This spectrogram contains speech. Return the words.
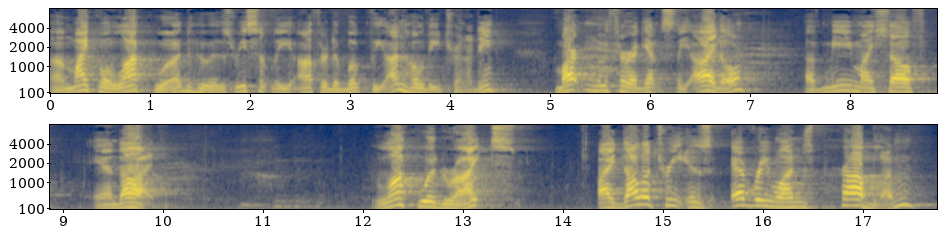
uh, Michael Lockwood, who has recently authored a book, The Unholy Trinity Martin Luther Against the Idol of me, myself, and I. Lockwood writes Idolatry is everyone's problem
